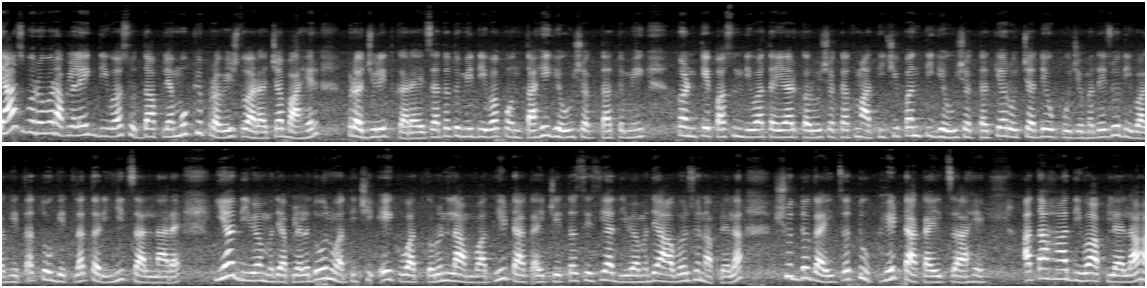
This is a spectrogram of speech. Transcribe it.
त्याचबरोबर आपल्याला एक दिवासुद्धा आपल्या मुख्य प्रवेशद्वाराच्या बाहेर प्रज्वलित करायचा. तर तुम्ही दिवा कोणताही घेऊ शकता. तुम्ही कणकेपासून दिवा तयार करू शकतात मातीची पंती घेऊ शकतात किंवा रोजच्या देवपूजेमध्ये जो दिवा घेतात तो घेतला तरीही चालणार आहे. या दिव्यामध्ये आपल्याला दोन वातीची एक वात करून लांब वात ही टाकायची. तसेच या दिव्यामध्ये आवर्जून आपल्याला शुद्ध गाईचं तूप हे टाकायचं आहे. आता हा दिवा आपल्याला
